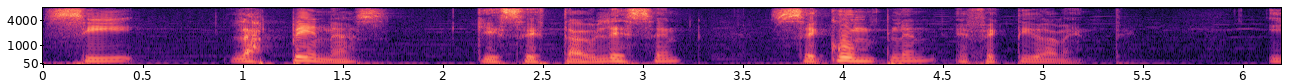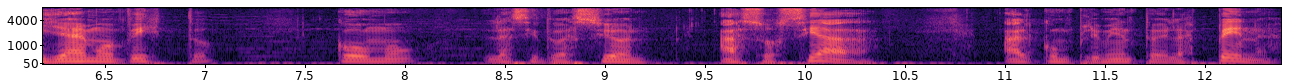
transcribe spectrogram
si las penas que se establecen se cumplen efectivamente. Y ya hemos visto cómo la situación asociada al cumplimiento de las penas,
